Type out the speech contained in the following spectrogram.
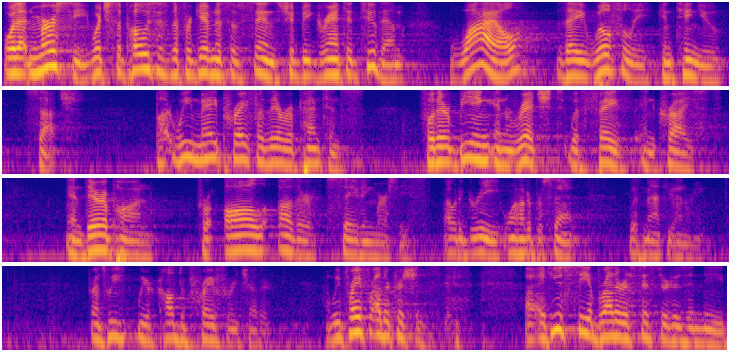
Or that mercy, which supposes the forgiveness of sins, should be granted to them while they willfully continue such. But we may pray for their repentance, for their being enriched with faith in Christ, and thereupon for all other saving mercies. I would agree 100% with Matthew Henry. Friends, we, we are called to pray for each other. And we pray for other Christians. Uh, if you see a brother or sister who's in need,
